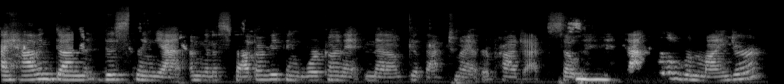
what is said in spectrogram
I haven't done this thing yet. I'm going to stop everything, work on it, and then I'll get back to my other projects. So mm-hmm. that little reminder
